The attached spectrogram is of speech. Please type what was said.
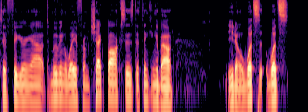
to figuring out to moving away from check boxes to thinking about you know what's what's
